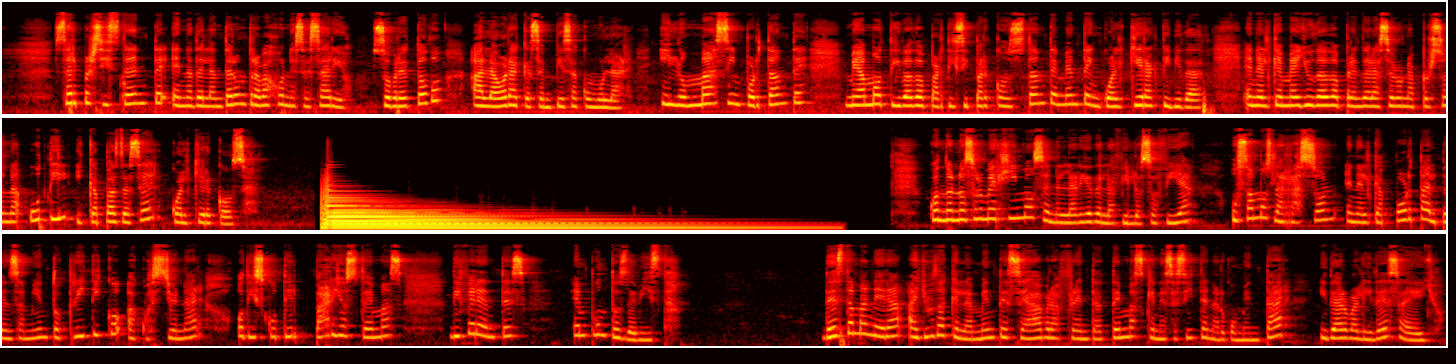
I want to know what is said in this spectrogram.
ser persistente en adelantar un trabajo necesario, sobre todo a la hora que se empieza a acumular. Y lo más importante, me ha motivado a participar constantemente en cualquier actividad, en el que me ha ayudado a aprender a ser una persona útil y capaz de hacer cualquier cosa. Cuando nos sumergimos en el área de la filosofía, usamos la razón en el que aporta el pensamiento crítico a cuestionar o discutir varios temas diferentes en puntos de vista. De esta manera ayuda a que la mente se abra frente a temas que necesiten argumentar y dar validez a ello.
